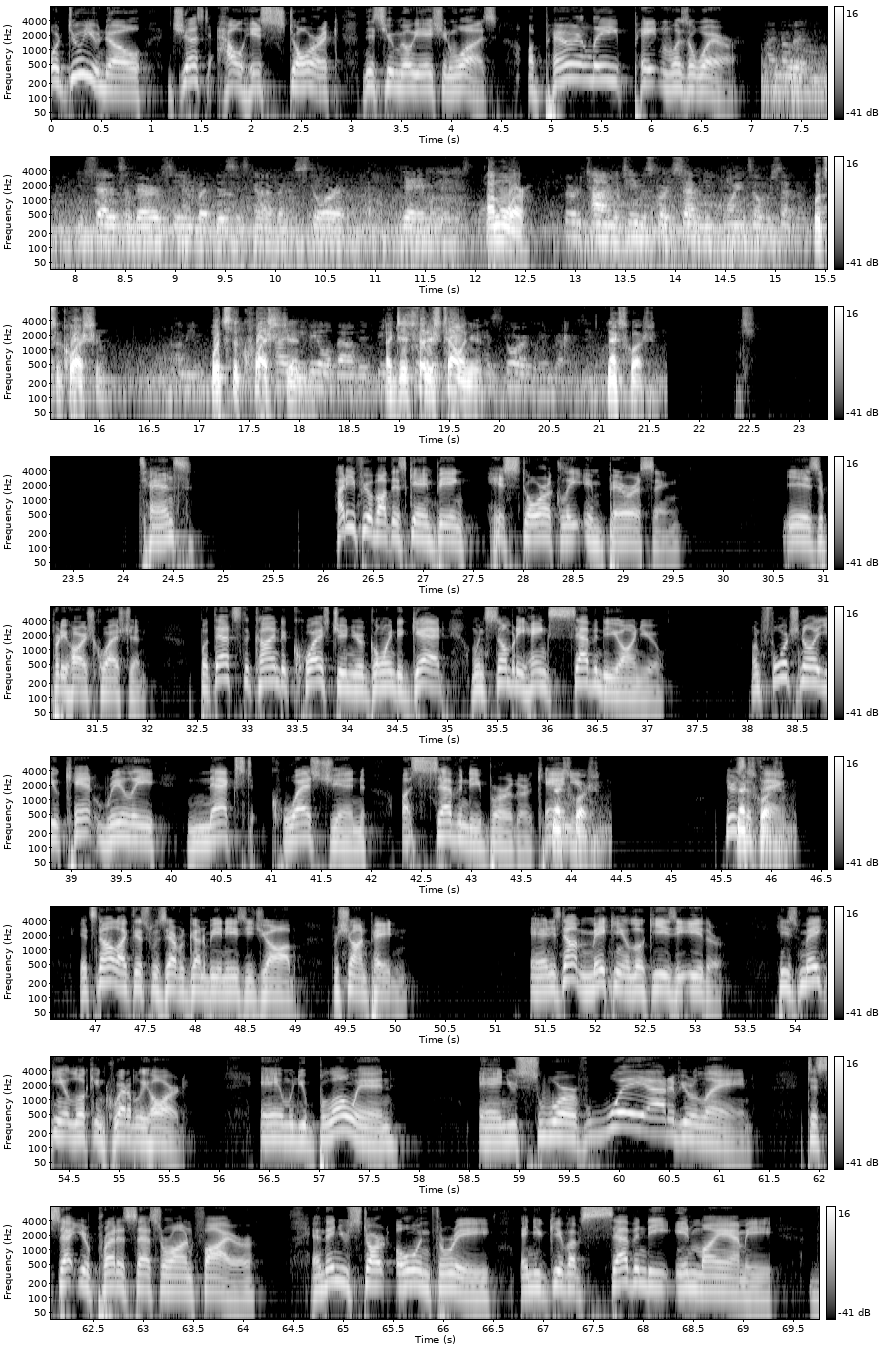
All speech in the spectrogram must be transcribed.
or do you know just how historic this humiliation was? Apparently, Payton was aware. I know that you said it's embarrassing, but this is kind of an historic game. I mean, I'm aware. third time the team has scored 70 points over seven. What's the question? I mean, What's the How do you question? feel about it being I just finished telling you. Historically embarrassing. Next question. tense. How do you feel about this game being historically embarrassing? Is a pretty harsh question. But that's the kind of question you're going to get when somebody hangs 70 on you. Unfortunately, you can't really next question a 70 burger, can Next you? question. Here's Next the thing. question. It's not like this was ever going to be an easy job for Sean Payton. And he's not making it look easy either. He's making it look incredibly hard. And when you blow in and you swerve way out of your lane to set your predecessor on fire, and then you start 0 3 and you give up 70 in Miami,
